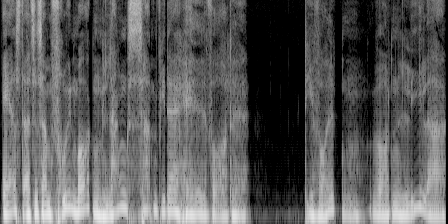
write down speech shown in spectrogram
Erst als es am frühen Morgen langsam wieder hell wurde, die Wolken wurden lila,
